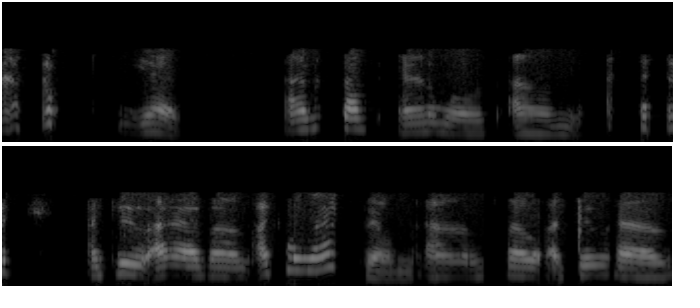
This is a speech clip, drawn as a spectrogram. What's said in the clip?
God. yes. I have stuffed animals. Um I do. I have um I collect them. Um so I do have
